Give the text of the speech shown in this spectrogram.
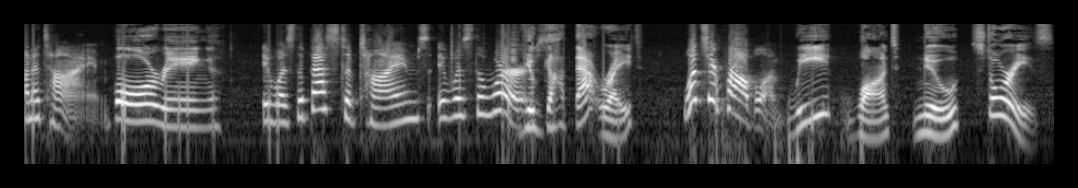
on a time. Boring. It was the best of times. It was the worst. You got that right. What's your problem? We want new stories.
